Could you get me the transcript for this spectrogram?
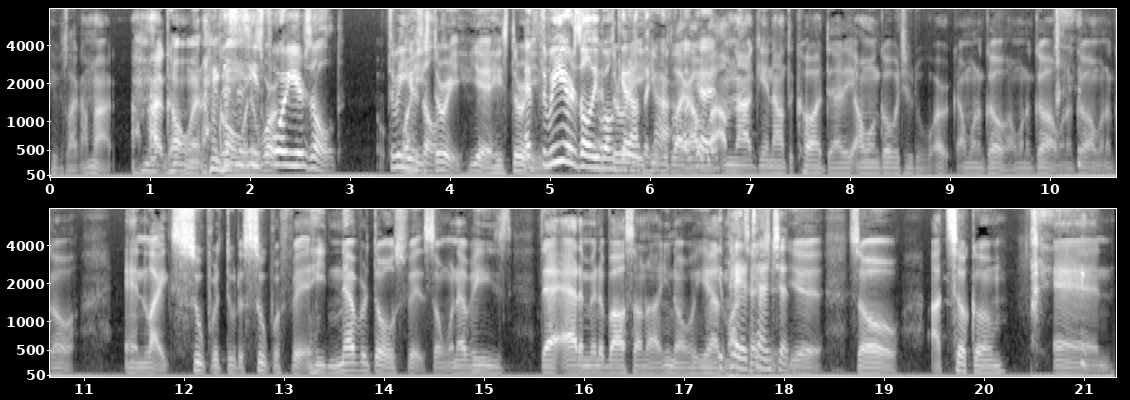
He was like, "I'm not, I'm not going. I'm This going is he's work." four years old. Three well, years he's old. three. Yeah, he's three. At three years old, he At won't get out three, the he car. was like, Okay. I'm, I'm not getting out the car, Daddy. I want to go with you to work. I want to go. I want to go. I want to go. I want to go. And like super through the super fit. And he never throws fits. So whenever he's that adamant about something, you know, he has You my pay attention. attention. Yeah. So I took him, and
